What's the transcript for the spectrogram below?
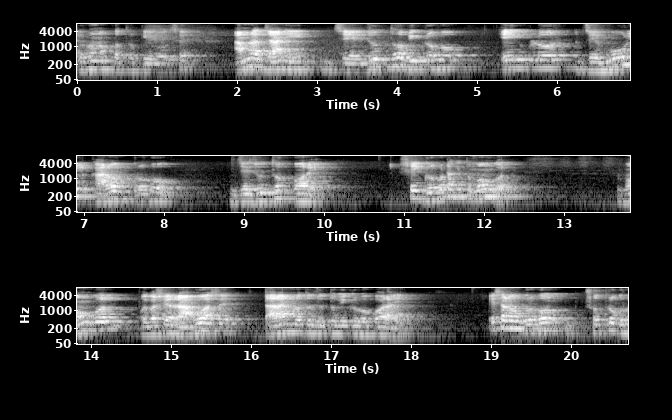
গ্রহ নক্ষত্র কি বলছে? আমরা জানি যে যুদ্ধ বিগ্রহ, এইগুলোর যে মূল কারক গ্রহ যে যুদ্ধ করে, সেই গ্রহটা কিন্তু মঙ্গল। মঙ্গল, ওই পাশে রাহু আছে, তারাই মূলত যুদ্ধ বিগ্রহ করায়। এছাড়াও গ্রহ, শত্রু গ্রহ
